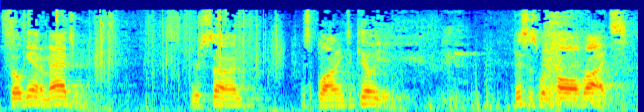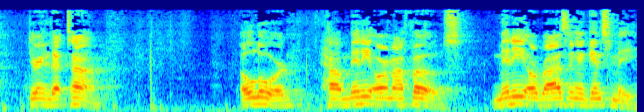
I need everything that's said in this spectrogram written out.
So again, imagine your son is plotting to kill you. This is what Paul writes during that time. O Lord, how many are my foes? Many are rising against me.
